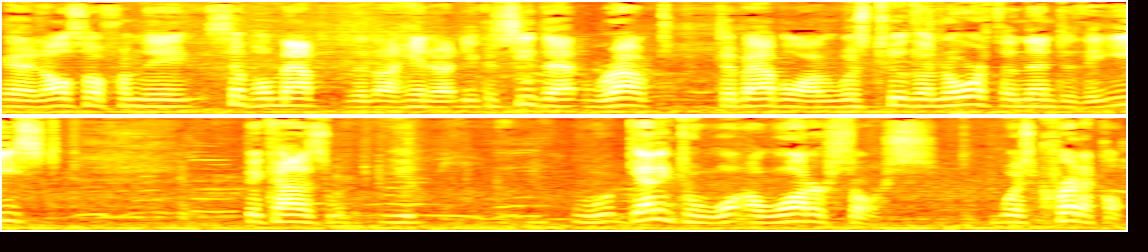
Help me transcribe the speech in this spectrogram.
and also from the simple map that I handed out, you can see that route to Babylon was to the north and then to the east because you, getting to a water source was critical.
